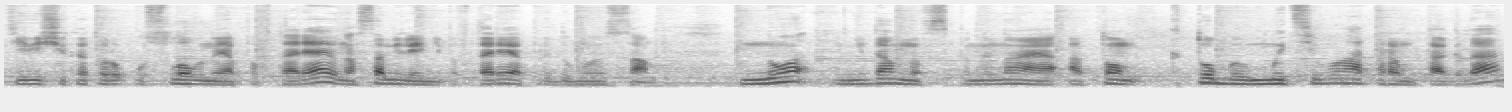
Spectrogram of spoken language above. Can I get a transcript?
те вещи, которые условно я повторяю, на самом деле я не повторяю, придумаю сам. Но недавно вспоминая о том, кто был мотиватором тогда,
